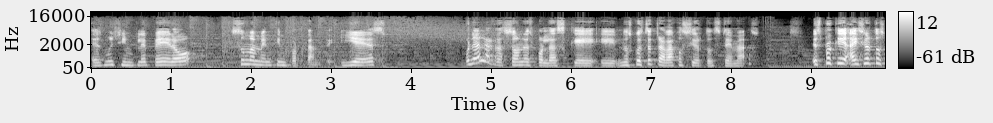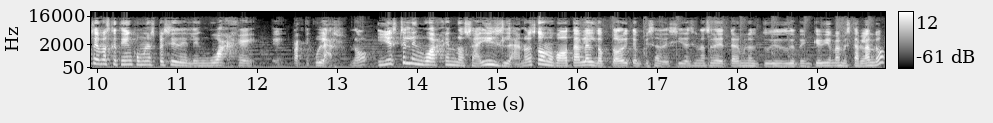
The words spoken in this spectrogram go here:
es muy simple, pero sumamente importante y es una de las razones por las que eh, nos cuesta trabajo ciertos temas. Es porque hay ciertos temas que tienen como una especie de lenguaje eh, particular, ¿no? Y este lenguaje nos aísla, ¿no? Es como cuando te habla el doctor y te empieza a decir así una serie de términos, tú dices, ¿en qué idioma me está hablando?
